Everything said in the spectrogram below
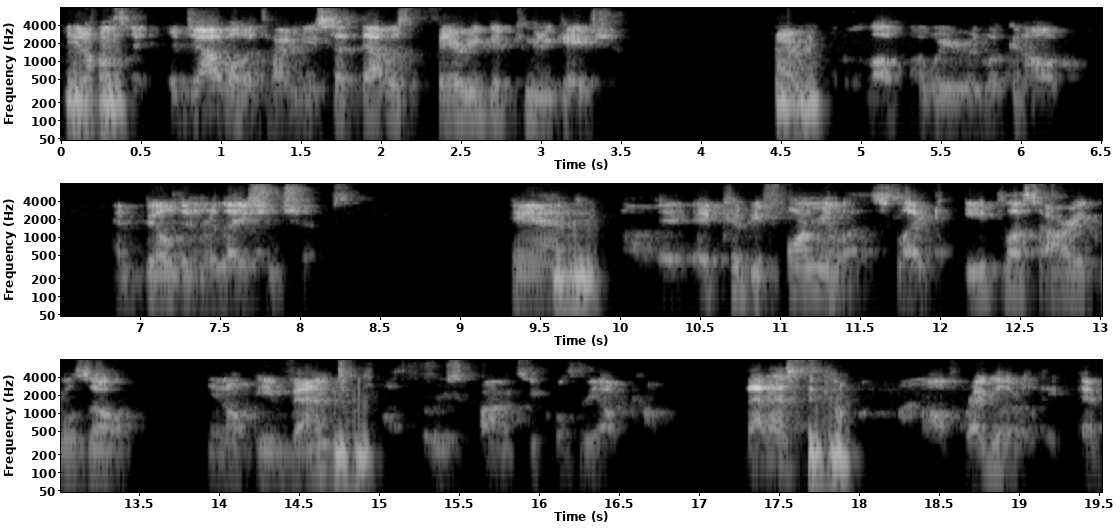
You mm-hmm. don't say good job all the time. You said that was very good communication Mm-hmm. I really love the way you're looking out and building relationships. And mm-hmm. it, it, could be formulas like E plus R equals O. You know, event mm-hmm. plus the response equals the outcome. That has to come out of my mouth regularly. And,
